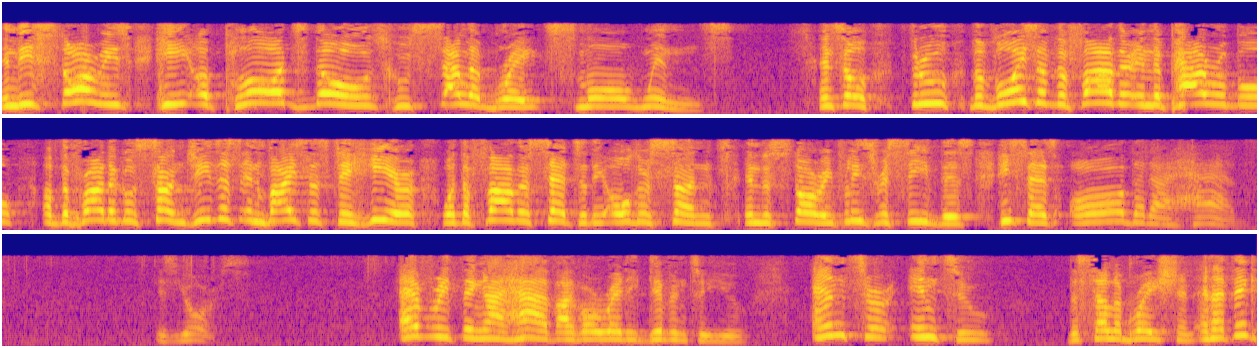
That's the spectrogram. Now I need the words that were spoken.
In these stories, he applauds those who celebrate small wins. And so, through the voice of the Father in the parable of the prodigal son, Jesus invites us to hear what the Father said to the older son in the story. Please receive this. He says, All that I have is yours. Everything I have, I've already given to you. Enter into the celebration. And I think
